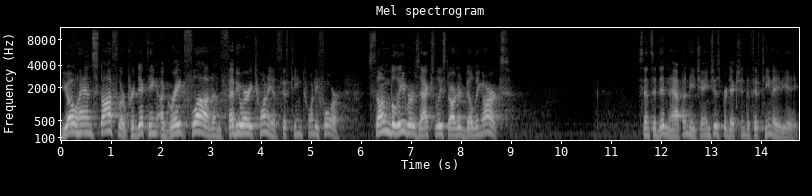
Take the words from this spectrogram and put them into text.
Johann Stoffler predicting a great flood on February 20th, 1524. Some believers actually started building arks. Since it didn't happen, he changed his prediction to 1588.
